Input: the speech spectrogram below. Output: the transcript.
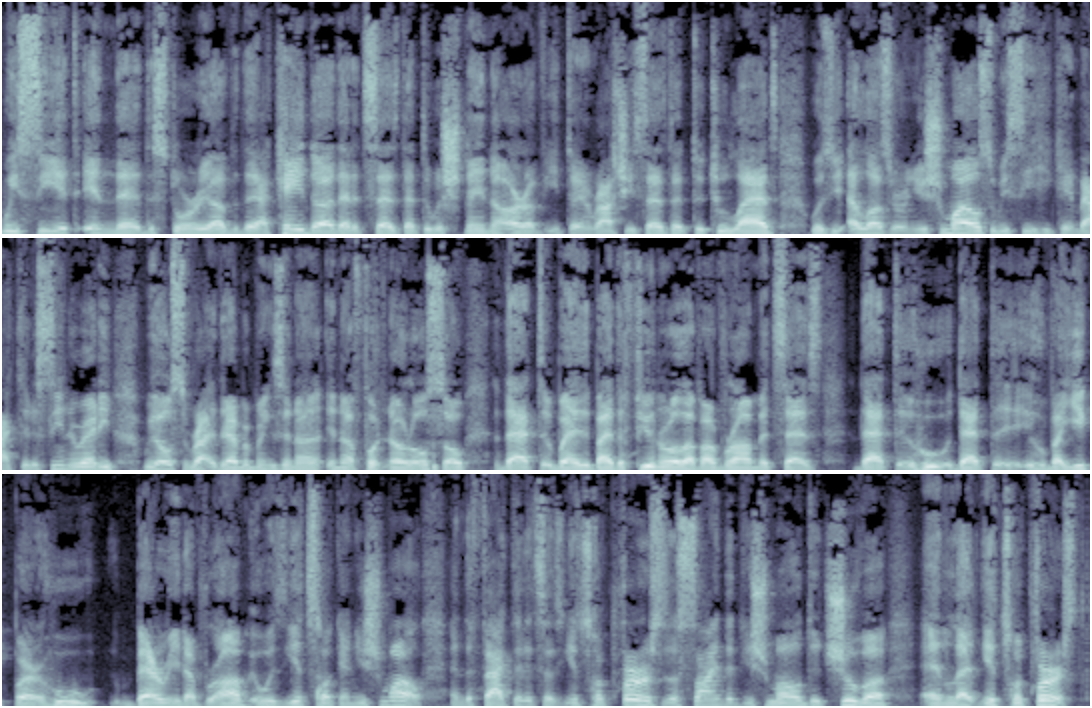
We see it in the, the story of the Akedah that it says that there was Shnei Na'ar of Ita and Rashi says that the two lads was Elazar and Yishmael. So we see he came back to the scene already. We also the Rebbe brings in a in a footnote also that by, by the funeral of Avram it says that who that who Vayikbar who buried Avram it was Yitzchak and Yishmael, and the fact that it says Yitzchak first is a sign that Yishmael did tshuva and let Yitzchak first.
